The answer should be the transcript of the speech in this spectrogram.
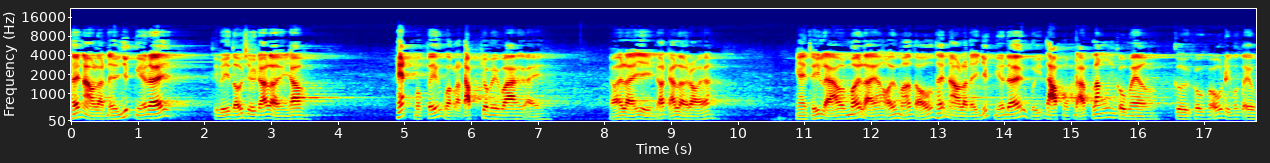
thế nào là đệ nhất nghĩa đế? Thì vị tổ sư trả lời sao? Hét một tiếng hoặc là đập cho mê ba gậy gọi là cái gì? Đó trả lời rồi á. Ngài thủy lạo mới lại hỏi mở tổ, thế nào là đệ nhất nghĩa đế? Bị đạp một đạp lăn cù mèo, cười khô khổ đi mất tiêu.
